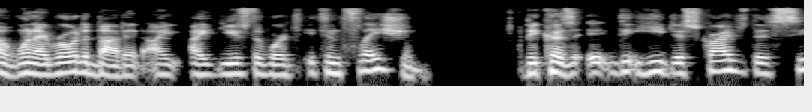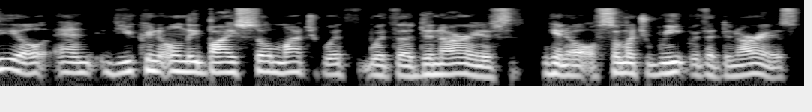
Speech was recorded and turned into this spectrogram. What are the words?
Uh, when I wrote about it, I, I used the words it's inflation because it, he describes this seal and you can only buy so much with with a denarius you know so much wheat with a denarius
